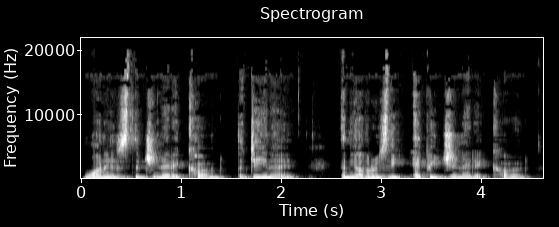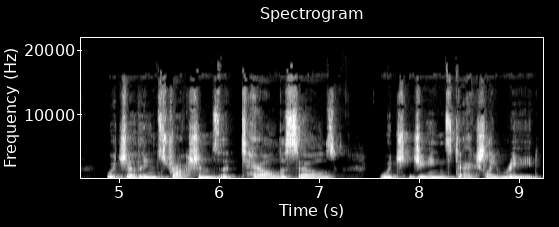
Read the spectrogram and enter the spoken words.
One is the genetic code, the DNA, and the other is the epigenetic code, which are the instructions that tell the cells which genes to actually read.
